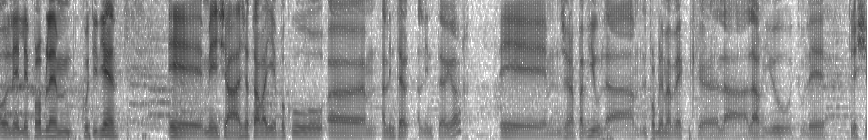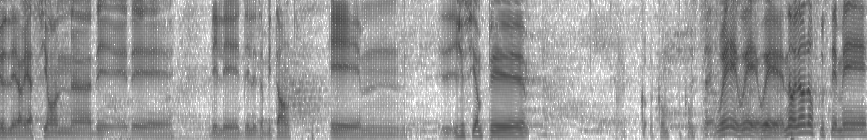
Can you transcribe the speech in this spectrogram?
oh, les, problèmes quotidiens. Et, mais j'ai travaillé beaucoup euh, à l'intérieur et je n'ai pas vu la, le problème avec euh, la, rue, toutes les, choses, les réactions euh, des, des, des, des habitants. Et je suis un peu... com- Frustré? Oui, oui, oui. Non, non, non, frustré, mais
